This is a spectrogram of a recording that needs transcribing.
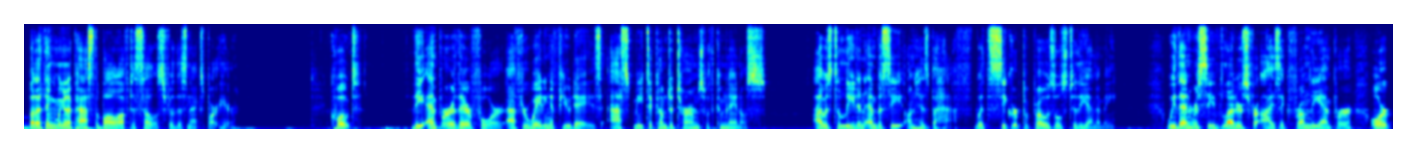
but I think I'm going to pass the ball off to Psellos for this next part here. Quote, the emperor, therefore, after waiting a few days, asked me to come to terms with Komnenos. I was to lead an embassy on his behalf, with secret proposals to the enemy. We then received letters for Isaac from the emperor, or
